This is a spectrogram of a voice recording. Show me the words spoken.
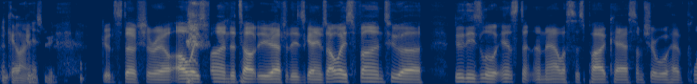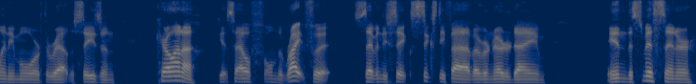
in Carolina history. Good stuff, Sherrell. Always fun to talk to you after these games. Always fun to uh, do these little instant analysis podcasts. I'm sure we'll have plenty more throughout the season. Carolina gets off on the right foot, 76 65 over Notre Dame in the Smith Center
